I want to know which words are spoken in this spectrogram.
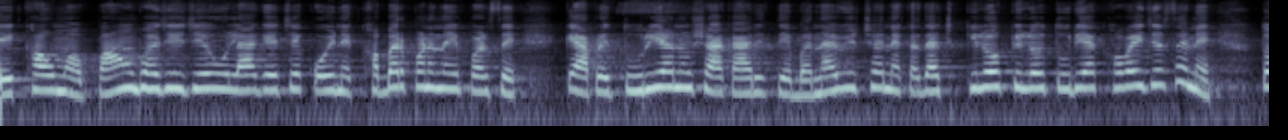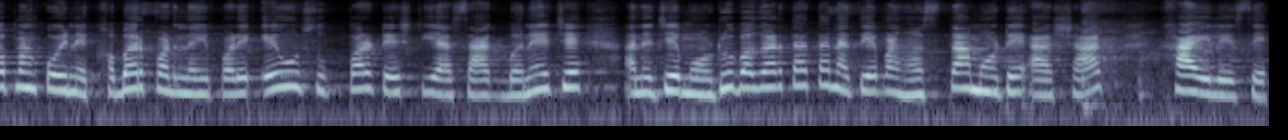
દેખાવમાં પાઉંભાજી જેવું લાગે છે. કોઈને ખબર પણ નહીં પડશે કે આપણે તુરિયાનું શાક આ રીતે બનાવ્યું છે ને કદાચ કિલો કિલો તુરિયા ખવાઈ જશે ને, તો પણ કોઈને ખબર પણ નહીં પડે. એવું સુપર ટેસ્ટી આ શાક બને છે અને જે મોઢું બગાડતા હતા ને, તે પણ હસતા મોઢે આ શાક ખાઈ લેશે.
